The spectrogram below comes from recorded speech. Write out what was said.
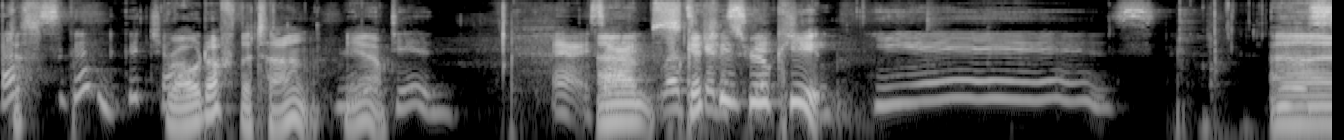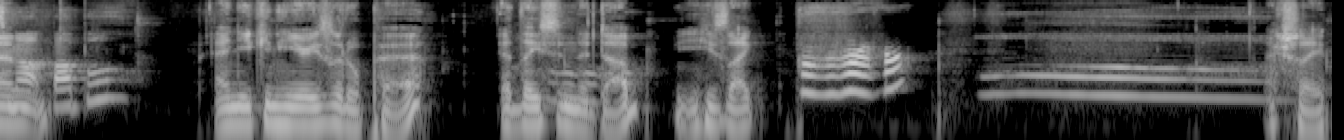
That's Just good. Good job. rolled off the tongue. You Yeah. did. Anyway, sorry. Um, let's get Sketchy's real Sketchy. cute. He is. Little Um, snot bubble. and you can hear his little purr, at least in the dub. He's like, Oh. actually,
